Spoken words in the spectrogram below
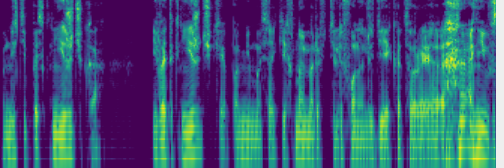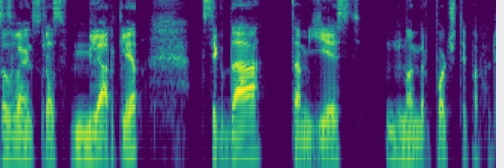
у них типа есть книжечка, и в этой книжечке, помимо всяких номеров телефона людей, которые они созваниваются раз в миллиард лет, всегда там есть номер почты и пароль.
